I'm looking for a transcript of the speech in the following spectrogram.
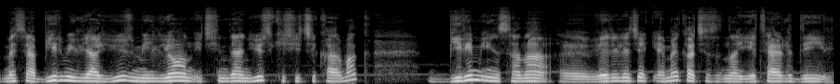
Mesela 1 milyar 100 milyon içinden 100 kişi çıkarmak birim insana e, verilecek emek açısından yeterli değil.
